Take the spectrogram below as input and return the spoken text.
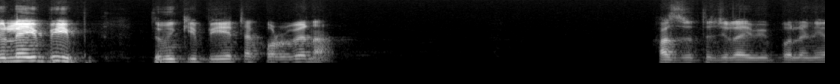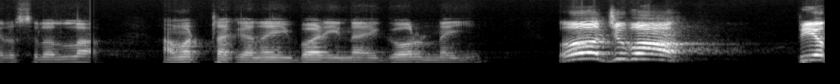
জুলাইবি, তুমি কি বিয়েটা করবে না? হজরত জুলাইবি বলেন ইয়া রসুল্লাহ আমার টাকা নাই, বাড়ি নাই, ঘর নাই। ও যুবক, প্রিয়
